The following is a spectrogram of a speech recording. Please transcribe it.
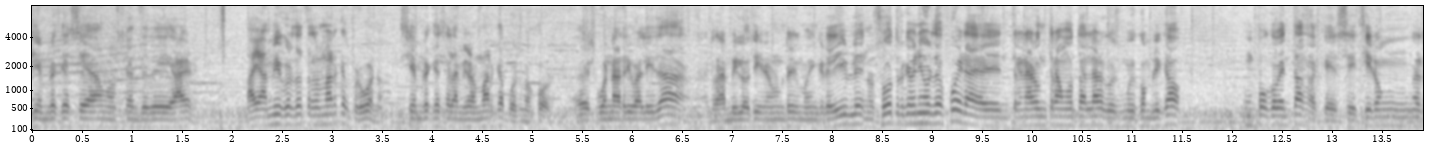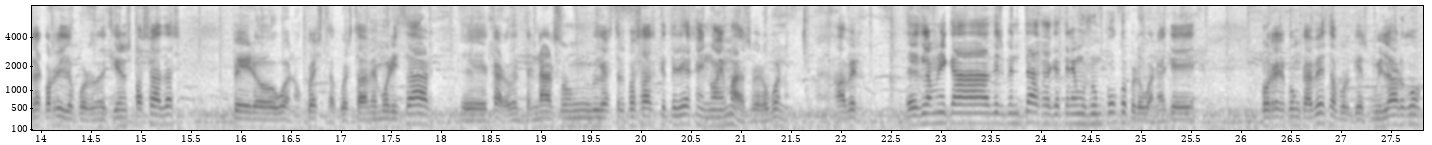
Siempre que seamos gente de Hay amigos de otras marcas, pero bueno, siempre que sea la misma marca, pues mejor. Es buena rivalidad, Ramilo tiene un ritmo increíble. Nosotros que venimos de fuera, entrenar un tramo tan largo es muy complicado. Un poco ventaja que se hicieron el recorrido por ediciones pasadas, pero bueno, cuesta, cuesta memorizar. Eh, claro, entrenar son las tres pasadas que te dejan y no hay más, pero bueno, a ver, es la única desventaja que tenemos un poco, pero bueno, hay que correr con cabeza porque es muy largo.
